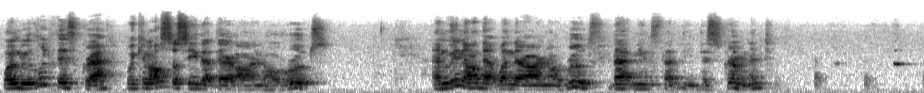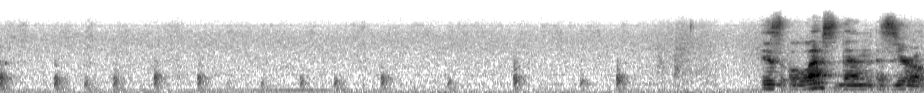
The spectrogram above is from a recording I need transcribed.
When we look at this graph, we can also see that there are no roots. And we know that when there are no roots, that means that the discriminant is less than 0.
